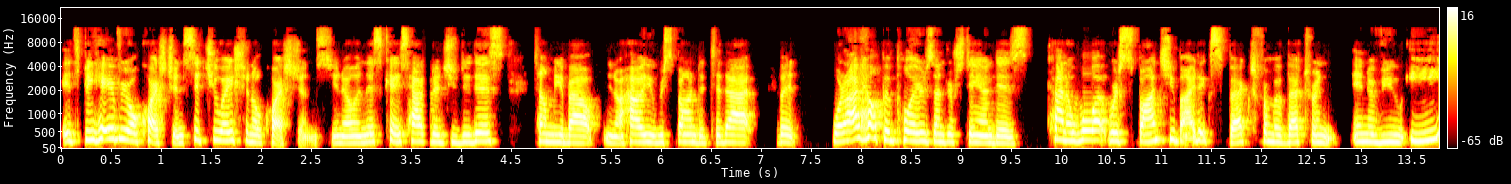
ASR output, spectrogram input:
it's behavioral questions, situational questions. You know, in this case, how did you do this? Tell me about, you know, how you responded to that. But what I help employers understand is kind of what response you might expect from a veteran interviewee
